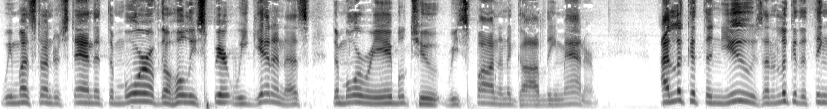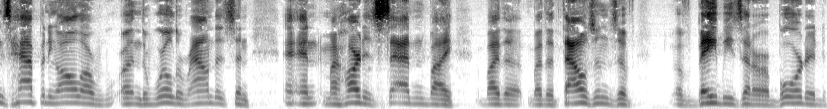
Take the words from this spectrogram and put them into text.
we must understand that the more of the Holy Spirit we get in us, the more we're able to respond in a godly manner. I look at the news and I look at the things happening all our, in the world around us, and, and my heart is saddened by, by, the, by the thousands of of babies that are aborted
